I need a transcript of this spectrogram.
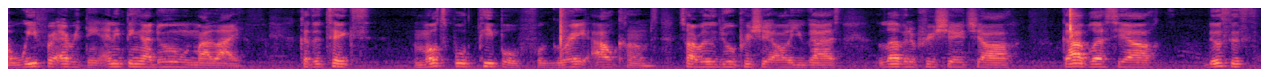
We for everything. Anything I do in my life. Because it takes multiple people for great outcomes. So I really do appreciate all you guys. Love and appreciate y'all. God bless y'all. Deuces.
